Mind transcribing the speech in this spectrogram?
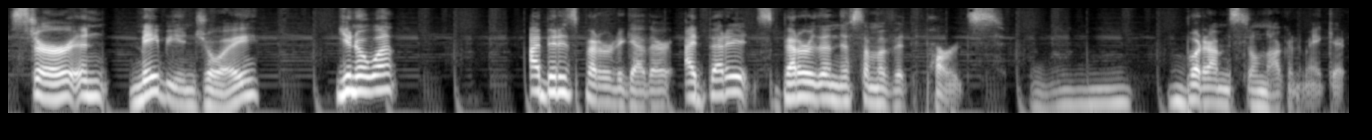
stir, and maybe enjoy. You know what? I bet it's better together. I bet it's better than the sum of its parts, but I'm still not going to make it.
